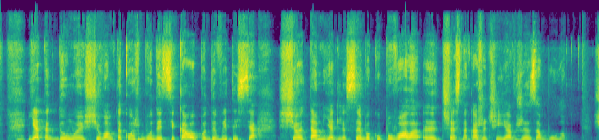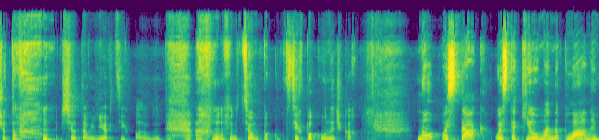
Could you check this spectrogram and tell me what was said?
Я так думаю, що вам також буде цікаво подивитися, що там я для себе купувала. Е, Чесно кажучи, я вже забула. Що там, що там є в цих, в цих пакуночках. Ну, ось так. Ось такі у мене плани.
